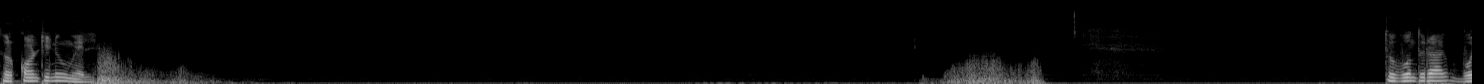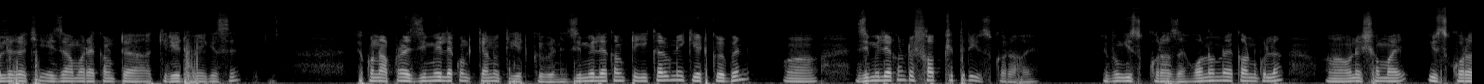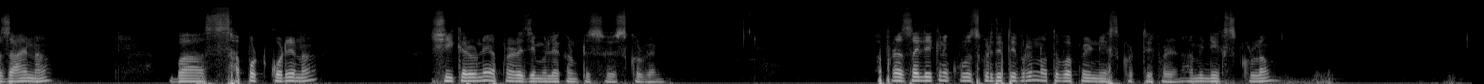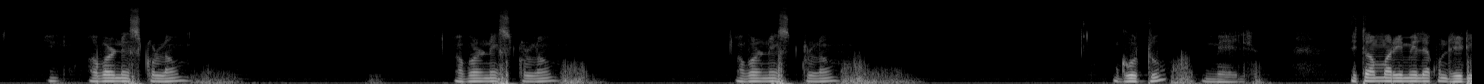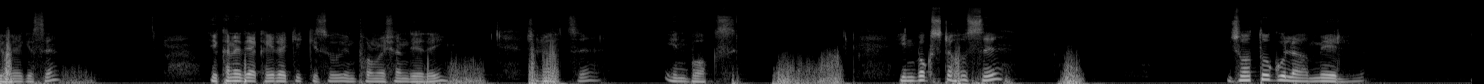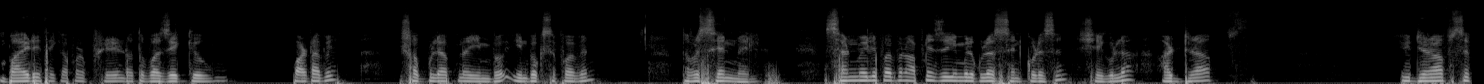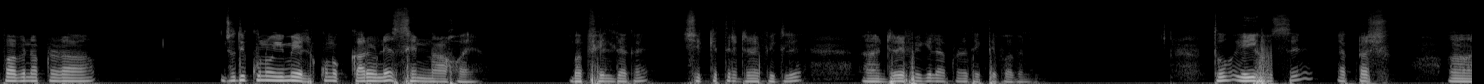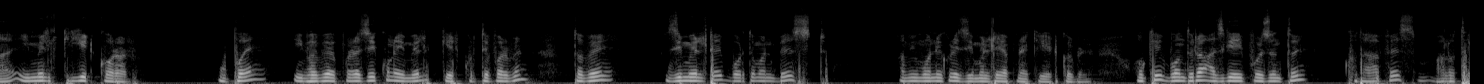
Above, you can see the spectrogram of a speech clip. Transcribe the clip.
তোর কন্টিনিউ মেল তো বন্ধুরা, বলে রাখি, এই যে আমার অ্যাকাউন্টটা ক্রিয়েট হয়ে গেছে। এখন আপনারা জিমেল অ্যাকাউন্ট কেন ক্রিয়েট করবেন? জিমেল অ্যাকাউন্টটা এই কারণেই ক্রিয়েট করবেন জিমেল অ্যাকাউন্টটা সব ক্ষেত্রে ইউজ করা হয় এবং ইউজ করা যায়। অন্যান্য অ্যাকাউন্টগুলো অনেক সময় ইউজ করা যায় না বা সাপোর্ট করে না, সেই কারণে আপনারা জিমেল অ্যাকাউন্টটা চয়েস করবেন। আপনারা চাইলে এখানে ক্লোজ করে দিতে পারেন অথবা আপনি নেক্সট করতে পারেন। আমি নেক্সট করলাম। আবার নেক্সট করলাম। আবার নেক্সট করলাম। আবার নেক্সট করলাম। গো টু মেল এই তো আমার ইমেল এখন রেডি হয়ে গেছে। এখানে দেখাই রাখি, কিছু ইনফরমেশান দিয়ে দেই। সেটা হচ্ছে ইনবক্স ইনবক্সটা হচ্ছে যতগুলা মেল বাইরে থেকে আপনার ফ্রেন্ড অথবা যে কেউ পাঠাবে, সবগুলো আপনার ইনবক্সে পাবেন। তারপরে সেন্ড মেল সেন্ড মেলে পাবেন, আপনি যে ইমেলগুলো সেন্ড করেছেন, সেগুলা আর ড্রাফটস এই ড্রাফটসে পাবেন আপনারা যদি কোনো ইমেল কোনো কারণে সেন্ড না হয় বা ফেল দেখায়, সেক্ষেত্রে ড্রাইভে গেলে ড্রাইভে গেলে আপনারা দেখতে পাবেন। তো এই হচ্ছে একটা ইমেল ক্রিয়েট করার উপায়। এইভাবে আপনারা যে কোনো ইমেল ক্রিয়েট করতে পারবেন। তবে জিমেলটাই বর্তমান বেস্ট। আমি মনে করি জিমেলটাই আপনারা ক্রিয়েট করবেন। ওকে বন্ধুরা, আজকে এই পর্যন্তই। খুদা ভালো থেকে।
